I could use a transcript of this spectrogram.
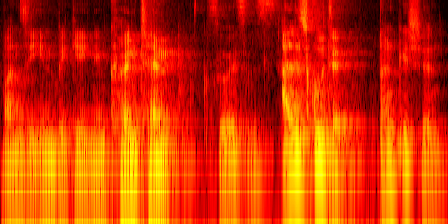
wann Sie ihnen begegnen könnten. So ist es. Alles Gute. Dankeschön.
